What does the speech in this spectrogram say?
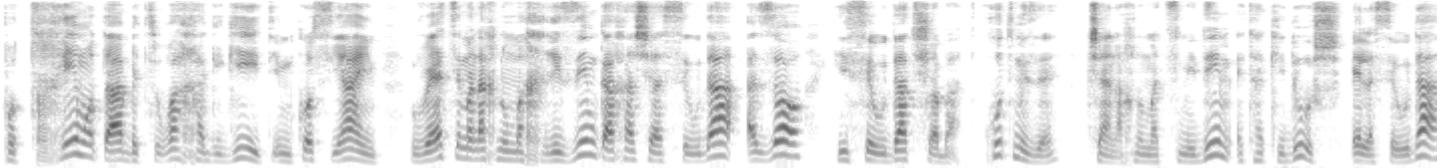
פותחים אותה בצורה חגיגית עם כוס יין, ובעצם אנחנו מכריזים ככה שהסעודה הזו היא סעודת שבת. חוץ מזה, כשאנחנו מצמידים את הקידוש אל הסעודה,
